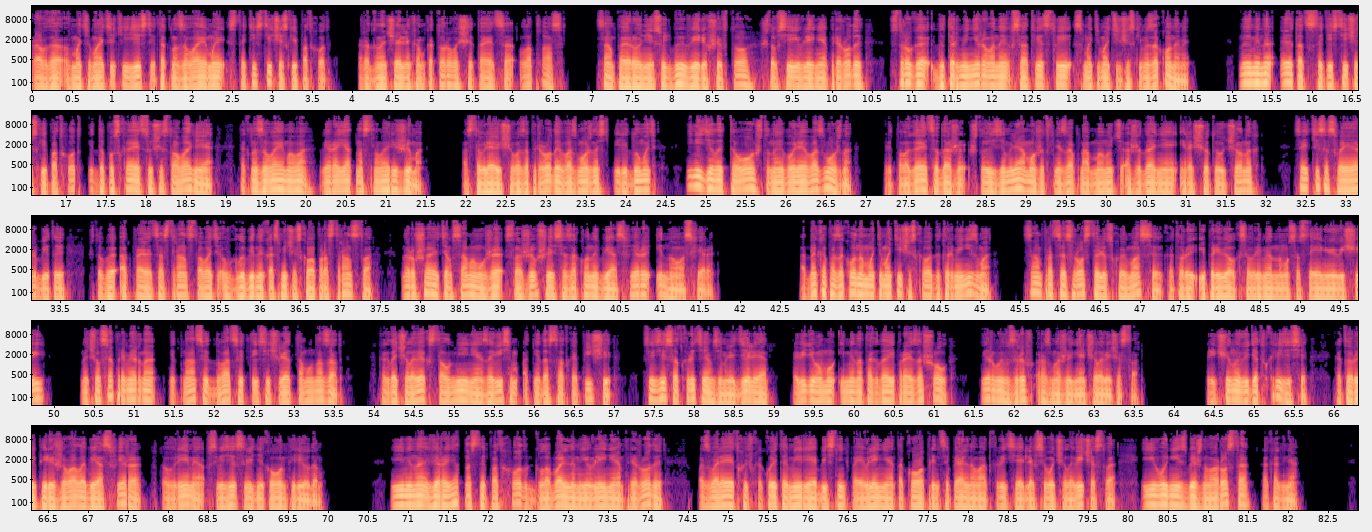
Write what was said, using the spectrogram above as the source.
Правда, в математике есть и так называемый статистический подход, родоначальником которого считается Лаплас, сам по иронии судьбы веривший в то, что все явления природы строго детерминированы в соответствии с математическими законами. Но именно этот статистический подход и допускает существование так называемого вероятностного режима, оставляющего за природой возможность передумать и не делать того, что наиболее возможно. Предполагается даже, что и Земля может внезапно обмануть ожидания и расчеты ученых, сойти со своей орбиты, чтобы отправиться странствовать в глубины космического пространства, нарушая тем самым уже сложившиеся законы биосферы и ноосферы. Однако по законам математического детерминизма сам процесс роста людской массы, который и привел к современному состоянию вещей, начался примерно 15-20 тысяч лет тому назад, когда человек стал менее зависим от недостатка пищи в связи с открытием земледелия, по-видимому, именно тогда и произошел первый взрыв размножения человечества. Причину видят в кризисе, который переживала биосфера в то время в связи с ледниковым периодом. И именно вероятностный подход к глобальным явлениям природы позволяет хоть в какой-то мере объяснить появление такого принципиального открытия для всего человечества и его неизбежного роста, как огня.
